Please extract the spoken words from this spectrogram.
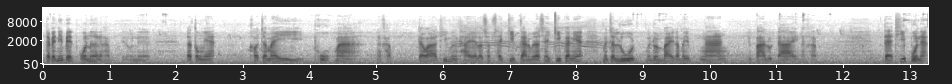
แต่เป็นนี่เบดโอเนอร์นะครับเป็นโอเนอร์แล้วตรงเนี้ยเขาจะไม่ผูกมา นะครับแต่ว่าที่เมืองไทยเราชอบใช้กิฟกันเวลาใช้กิฟกันเนี้ยมันจะรูดมันโดนใบทำให้ง้างหรือปลาหลุดได้นะครับ แต่ที่ญี่ปุ่นอะ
